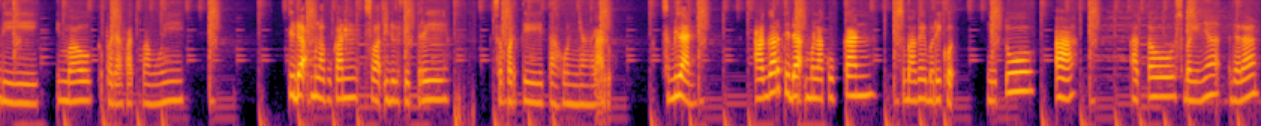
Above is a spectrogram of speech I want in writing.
diimbau kepada Fatwa MUI tidak melakukan sholat Idul Fitri seperti tahun yang lalu. 9. Agar tidak melakukan sebagai berikut yaitu A atau sebagainya adalah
